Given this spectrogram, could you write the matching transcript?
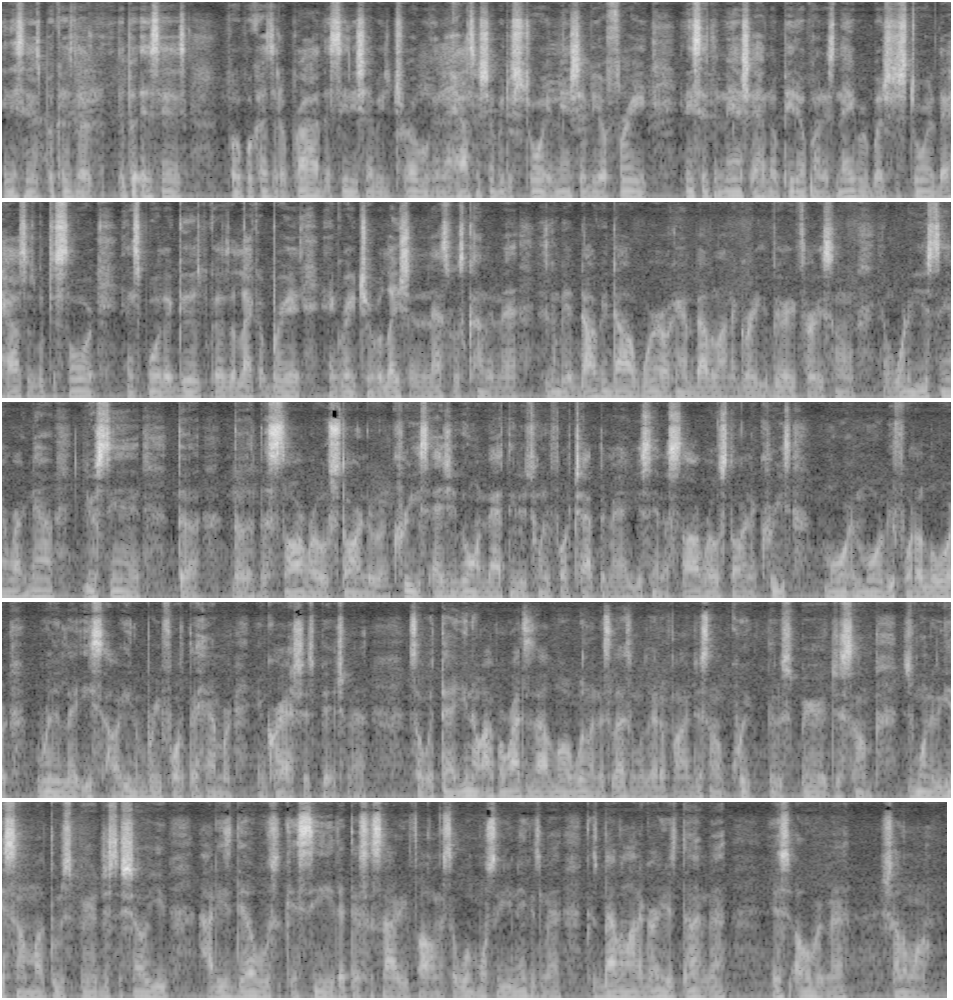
And it says because the it says for because of the pride, the city shall be troubled, and the houses shall be destroyed, men shall be afraid. And he said, The man shall have no pity upon his neighbor, but shall destroy their houses with the sword and spoil their goods because of lack of bread and great tribulation. And that's what's coming, man. It's going to be a doggy dog world here in Babylon the Great very, very soon. And what are you seeing right now? You're seeing the the the sorrow starting to increase as you go in Matthew the 24th chapter, man. You're seeing the sorrow starting to increase more and more before the Lord really let Esau Edom breathe forth the hammer and crash this bitch, man. So with that, you know, operators our Lord willing, this lesson was edifying. Just something quick through the spirit, just something, just wanted to get something up through the spirit just to show you how these devils can see that their society falling. So what most of you niggas, man, because Babylon the Great is done, man. It's over, man. Shalom.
